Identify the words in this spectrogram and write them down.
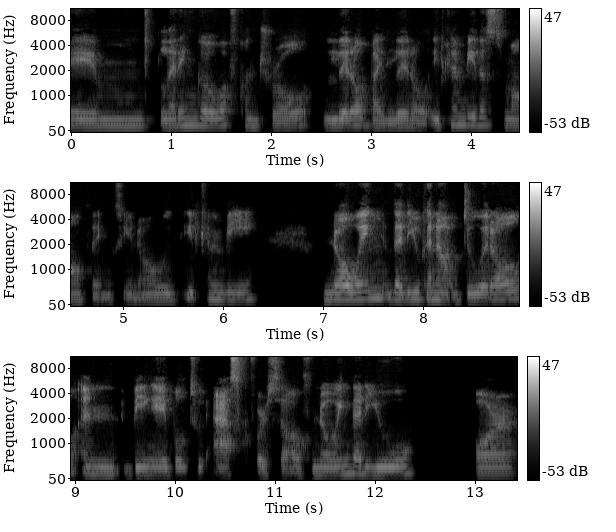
um, letting go of control little by little. It can be the small things you know? It can be knowing that you cannot do it all and being able to ask for self knowing that you are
